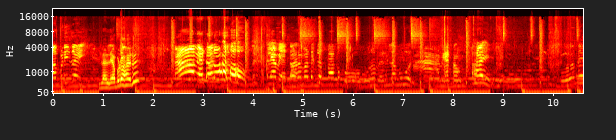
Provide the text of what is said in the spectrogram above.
લપડી જઈ. એટલે લેબડો હારે આ બેઠો નો લે બેઠો માટે કે પાકો બોરો વેડી લાંબુ બોલ આ બેઠો હાય. બોરો ને.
